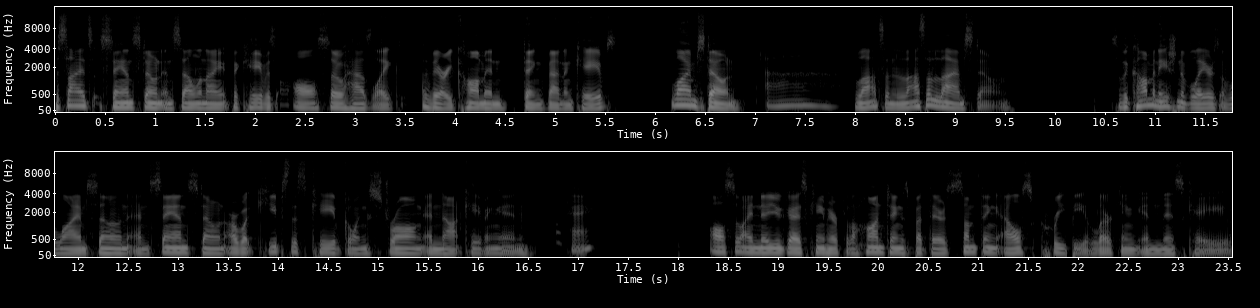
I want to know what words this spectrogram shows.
Besides sandstone and selenite, the cave is also has like a very common thing found in caves limestone. Ah. Lots and lots of limestone. So, the combination of layers of limestone and sandstone are what keeps this cave going strong and not caving in. Okay. Also, I know you guys came here for the hauntings, but there's something else creepy lurking in this cave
